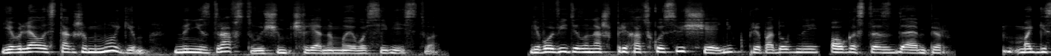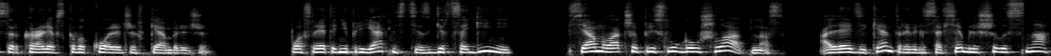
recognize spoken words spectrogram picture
являлось также многим ныне здравствующим членом моего семейства. Его видел и наш приходской священник, преподобный Огастес Демпер, магистр Королевского колледжа в Кембридже. После этой неприятности с герцогиней вся младшая прислуга ушла от нас, а леди Кентервиль совсем лишилась сна.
